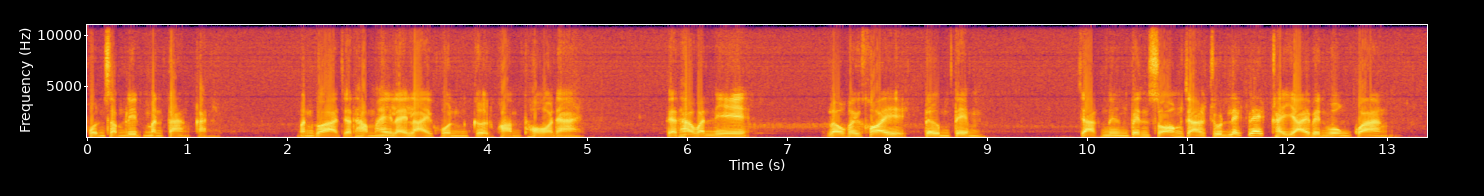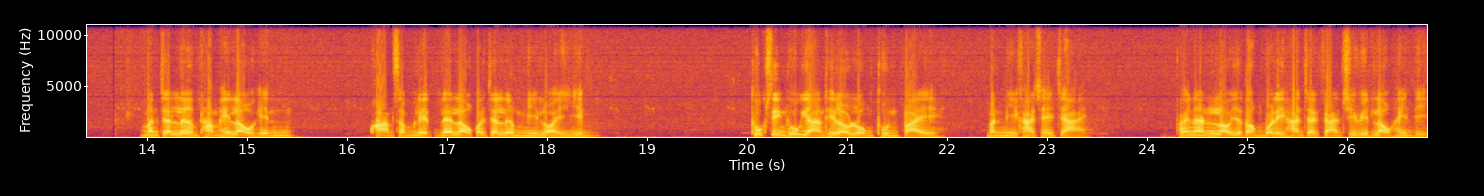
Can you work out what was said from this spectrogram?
ผลสำลิดมันต่างกัน มันก็อาจจะทำให้หลาย ๆ คนเกิดความท้อได้ แต่ถ้าวันนี้ เราค่อยๆเติมเต็ม จากหนึ่งเป็นสองจากจุดเล็ก ๆ ขยายเป็นวงกว้าง มันจะเริ่มทำให้เราเห็นความสำเร็จและเราก็จะเริ่มมีรอยยิ้ม ทุกสิ่งทุกอย่างที่เราลงทุนไป มันมีค่าใช้จ่าย เพราะนั้นเราจะต้องบริหารจัดการชีวิตเราให้ดี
